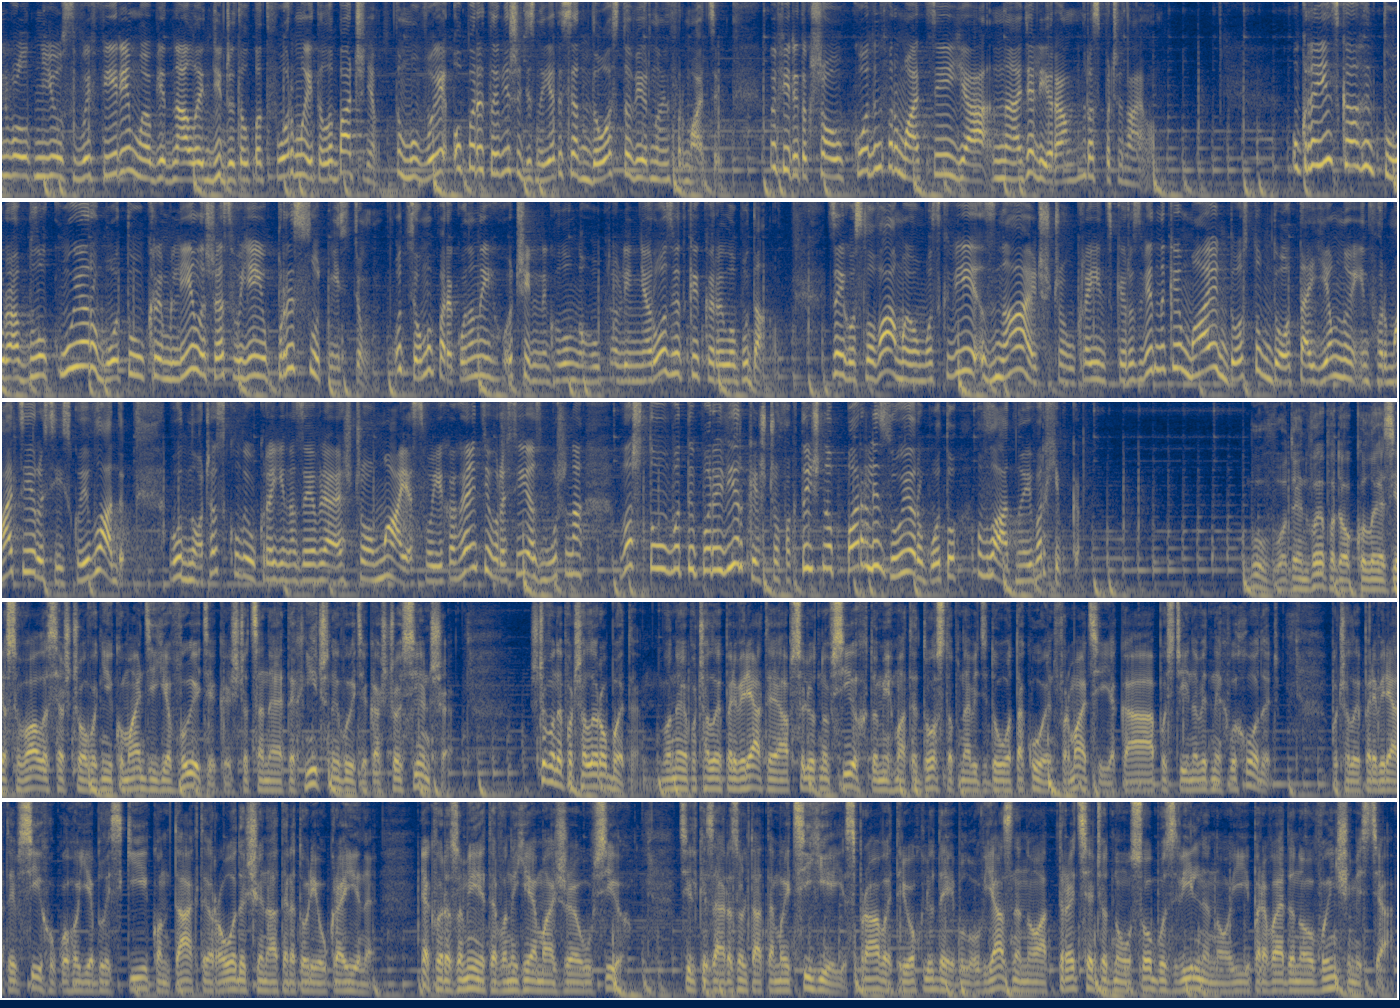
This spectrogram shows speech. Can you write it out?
Ukraine World News в ефірі. Ми об'єднали діджитал платформи і телебачення. Тому ви оперативніше дізнаєтеся достовірну інформацію. В ефірі ток-шоу Код інформації. Я Надя Ліра. Розпочинаємо. Українська агентура блокує роботу у Кремлі лише своєю присутністю. У цьому переконаний очільник головного управління розвідки Кирило Буданов. За його словами, у Москві знають, що українські розвідники мають доступ до таємної інформації російської влади. Водночас, коли Україна заявляє, що має своїх агентів, Росія змушена влаштовувати перевірки, що фактично паралізує роботу владної верхівки. Був один випадок, коли з'ясувалося, що в одній команді є витік, і що це не технічний витік, а щось інше. Що вони почали робити? Вони почали перевіряти абсолютно всіх, хто міг мати доступ навіть до такої інформації, яка постійно від них виходить. Почали перевіряти всіх, у кого є близькі контакти, родичі на території України. Як ви розумієте, вони є майже у всіх. Тільки за результатами цієї справи трьох людей було ув'язнено, а 31 особу звільнено і переведено в інші місця.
